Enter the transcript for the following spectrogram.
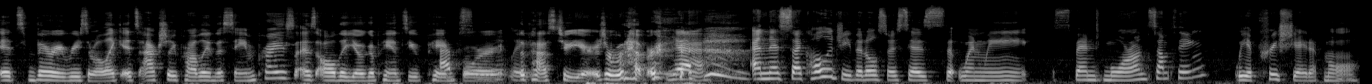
it's very reasonable. Like it's actually probably the same price as all the yoga pants you've paid for the past 2 years or whatever. Yeah. And there's psychology that also says that when we spend more on something, we appreciate it more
